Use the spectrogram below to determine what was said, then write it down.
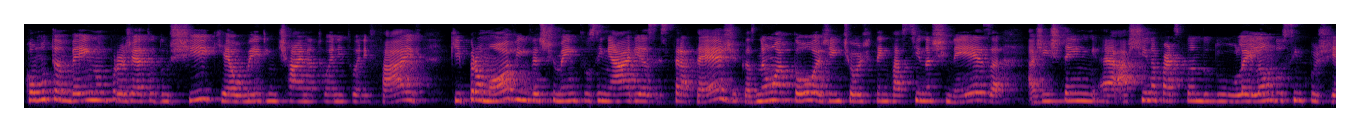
como também num projeto do Xi, que é o Made in China 2025, que promove investimentos em áreas estratégicas. Não à toa a gente hoje tem vacina chinesa, a gente tem é, a China participando do leilão do 5G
